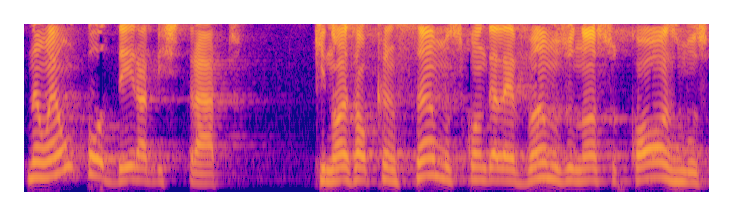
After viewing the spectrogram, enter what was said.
não é um poder abstrato, que nós alcançamos quando elevamos o nosso cosmos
